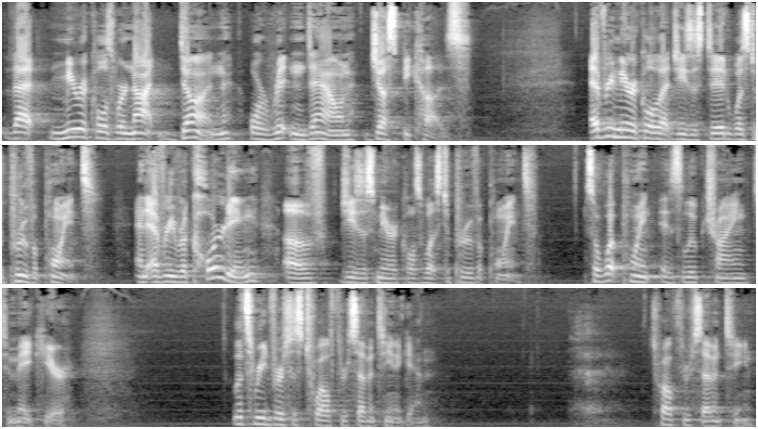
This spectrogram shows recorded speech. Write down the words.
that miracles were not done or written down just because. Every miracle that Jesus did was to prove a point, and every recording of Jesus' miracles was to prove a point. So, what point is Luke trying to make here? Let's read verses 12 through 17 again. 12 through 17.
